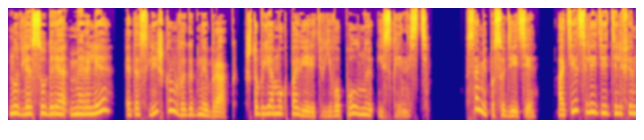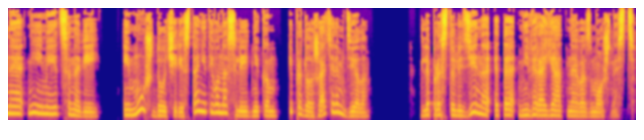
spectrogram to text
Но для сударя Мерле это слишком выгодный брак, чтобы я мог поверить в его полную искренность. Сами посудите. Отец леди Дельфине не имеет сыновей, и муж дочери станет его наследником и продолжателем дела. Для простолюдина это невероятная возможность.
